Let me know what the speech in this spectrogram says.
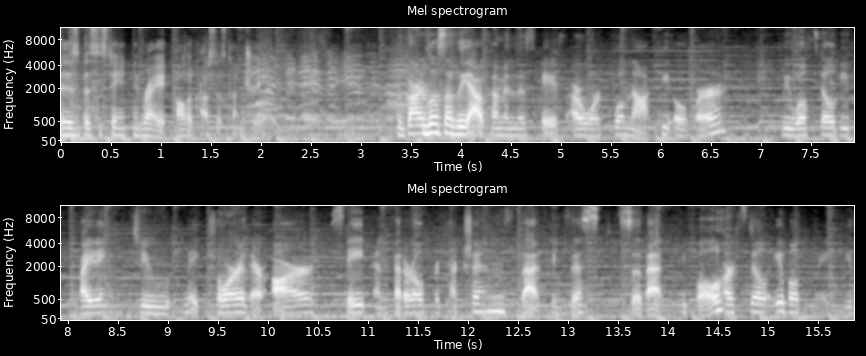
is the sustained right all across this country. Regardless of the outcome in this case, our work will not be over. We will still be fighting to make sure there are state and federal protections that exist so that people are still able to make these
